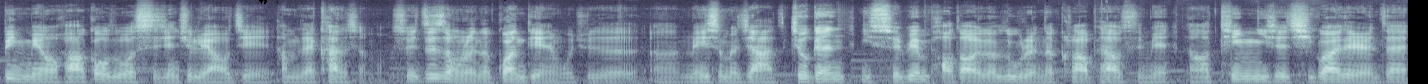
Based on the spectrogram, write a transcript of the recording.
并没有花够多时间去了解他们在看什么，所以这种人的观点，我觉得呃没什么价值。就跟你随便跑到一个路人的 clubhouse 里面，然后听一些奇怪的人在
